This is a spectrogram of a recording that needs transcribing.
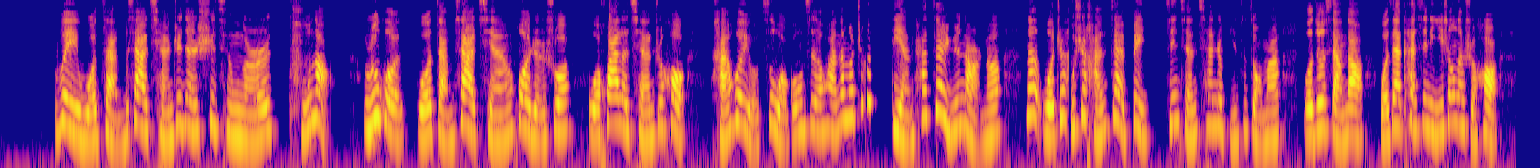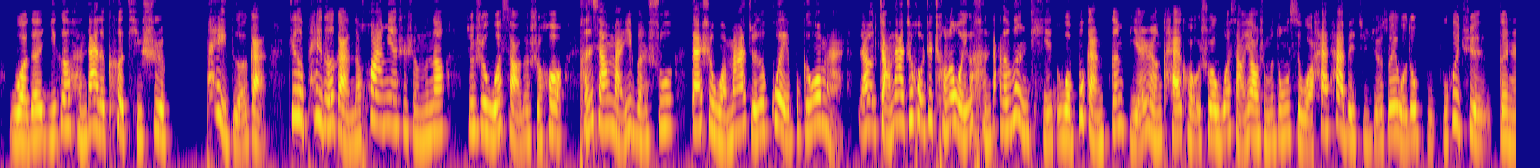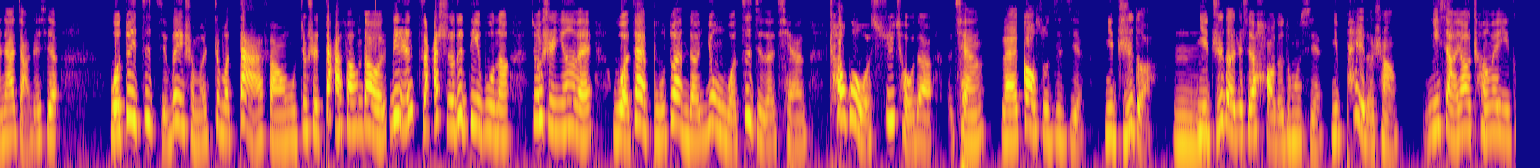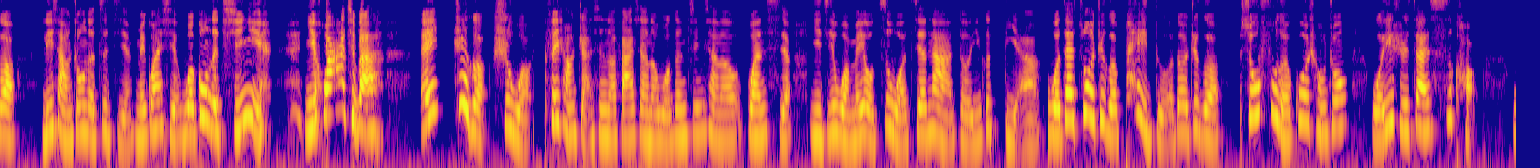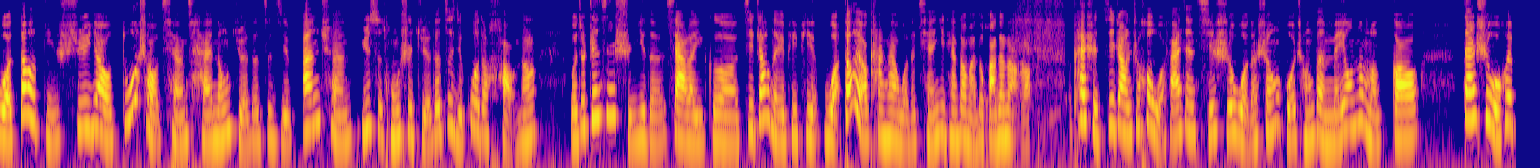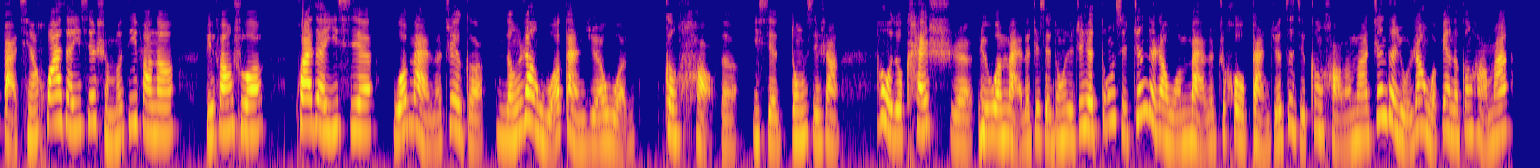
为我攒不下钱这件事情而苦恼。如果我攒不下钱，或者说我花了钱之后还会有自我攻击的话，那么这个点它在于哪儿呢？那我这不是还在被金钱牵着鼻子走吗？我就想到我在看心理医生的时候。我的一个很大的课题是配得感。这个配得感的画面是什么呢？就是我小的时候很想买一本书，但是我妈觉得贵，不给我买。然后长大之后，这成了我一个很大的问题。我不敢跟别人开口说我想要什么东西，我害怕被拒绝，所以我都不不会去跟人家讲这些。我对自己为什么这么大方，就是大方到令人咂舌的地步呢？就是因为我在不断的用我自己的钱，超过我需求的钱，来告诉自己，你值得，嗯，你值得这些好的东西，你配得上。你想要成为一个理想中的自己，没关系，我供得起你，你花去吧。哎，这个是我非常崭新的发现的，我跟金钱的关系，以及我没有自我接纳的一个点。我在做这个配得的这个修复的过程中，我一直在思考，我到底需要多少钱才能觉得自己安全，与此同时觉得自己过得好呢？我就真心实意的下了一个记账的 A P P，我倒要看看我的钱一天到晚都花在哪儿了。开始记账之后，我发现其实我的生活成本没有那么高，但是我会把钱花在一些什么地方呢？比方说，花在一些我买了这个能让我感觉我更好的一些东西上。然后我就开始捋我买的这些东西，这些东西真的让我买了之后感觉自己更好了吗？真的有让我变得更好吗？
